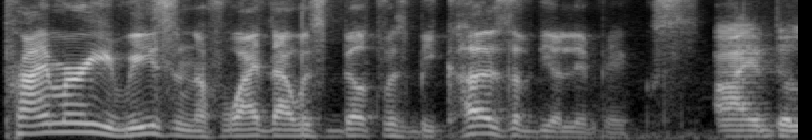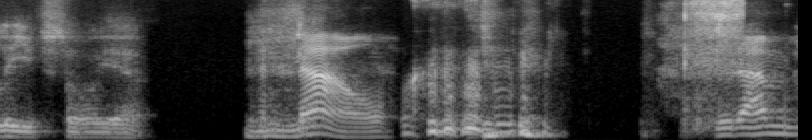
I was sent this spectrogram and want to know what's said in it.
primary reason of why that was built was because of the olympics I believe so. Yeah. and now dude i'm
